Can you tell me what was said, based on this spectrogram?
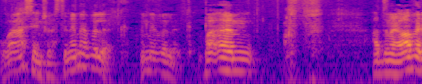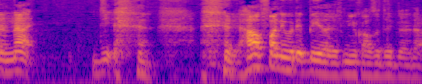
Well, that's interesting. Let me have a look. Let me have a look. But um, I don't know. Other than that, do you- how funny would it be though if Newcastle did go down?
